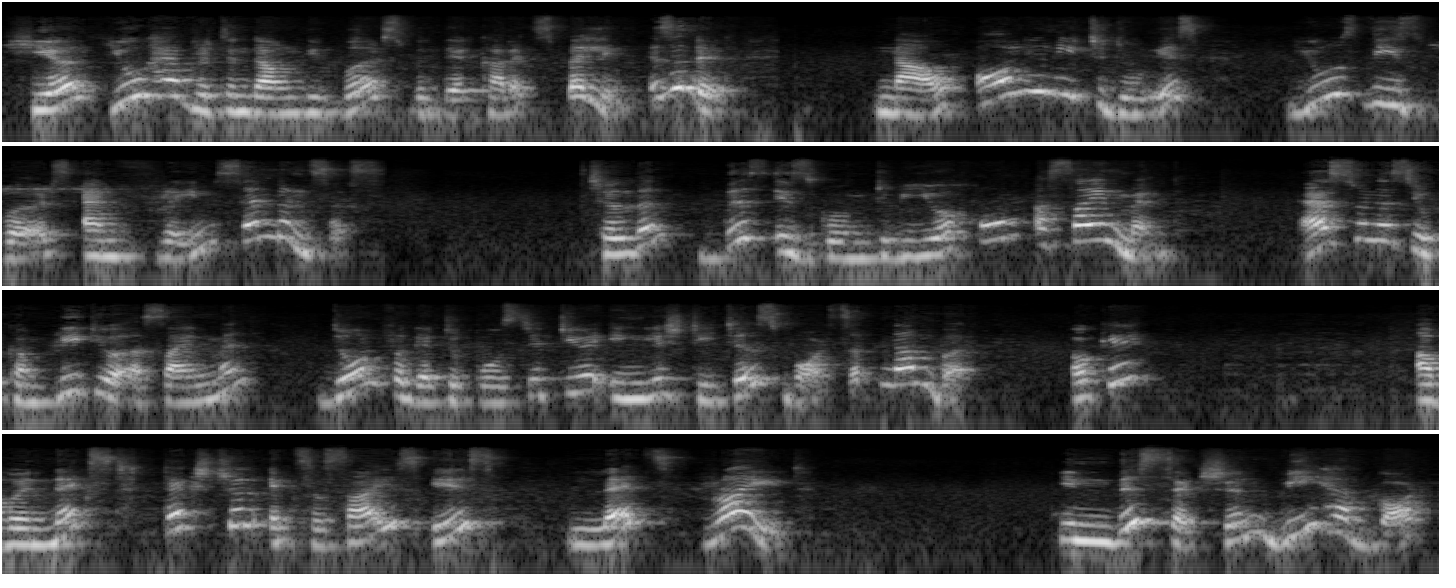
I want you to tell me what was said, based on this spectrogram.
Here you have written down the words with their correct spelling, isn't it? Now all you need to do is use these words and frame sentences. Children, this is going to be your home assignment. As soon as you complete your assignment, don't forget to post it to your English teacher's WhatsApp number. Okay? Our next textual exercise is Let's Write. In this section, we have got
